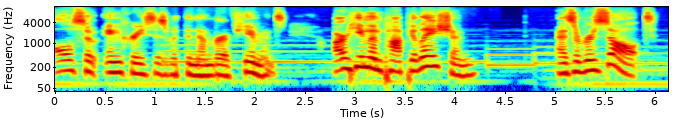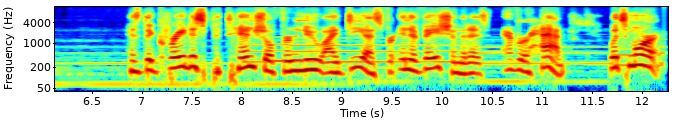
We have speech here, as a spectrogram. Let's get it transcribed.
also increases with the number of humans. Our human population, as a result, has the greatest potential for new ideas, for innovation that it has ever had. What's more,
